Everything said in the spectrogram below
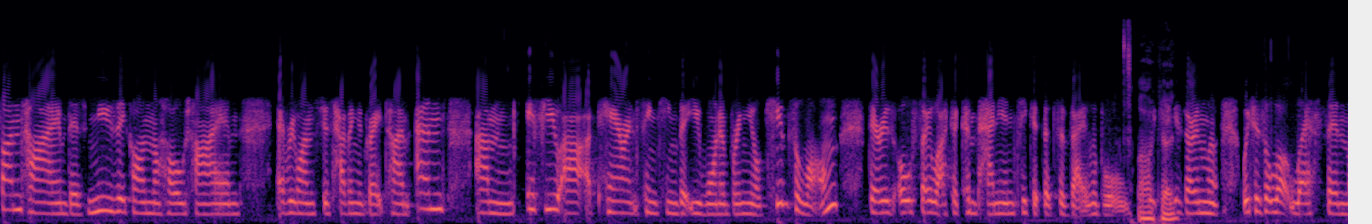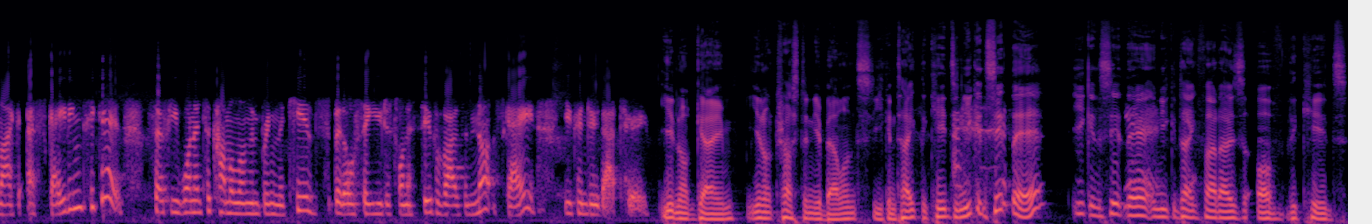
fun time. There's music on the whole time. Everyone's just having a great time. And um, if you are a parent thinking that you want to bring your kids along, there is also like a companion ticket that's available, Okay. which is only which is a lot less than like a skating ticket. So if you wanted to come along and bring the kids, but also you just want to supervise and not skate, you can do that too. You're not game. You're not trusting your balance. You can take the kids and you can sit there. You can sit there and you can take photos of the kids.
